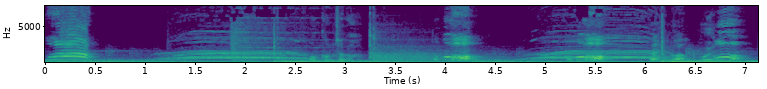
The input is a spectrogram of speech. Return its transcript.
와. 어 깜짝아. 어. 어. 뭐야 뭐야? 어!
